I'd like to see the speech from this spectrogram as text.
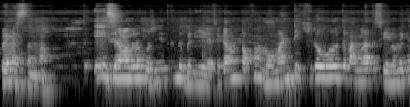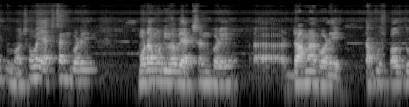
প্রেমের সিনেমা এই সিনেমাগুলো প্রসেনজিৎ কিন্তু বেরিয়ে গেছে। কারণ তখন রোমান্টিক হিরো বলতে বাংলাতে সেইভাবে কিন্তু নয়। সবাই অ্যাকশন করে, মোটামুটিভাবে অ্যাকশন করে ড্রামা করে। তাপস পাল তো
